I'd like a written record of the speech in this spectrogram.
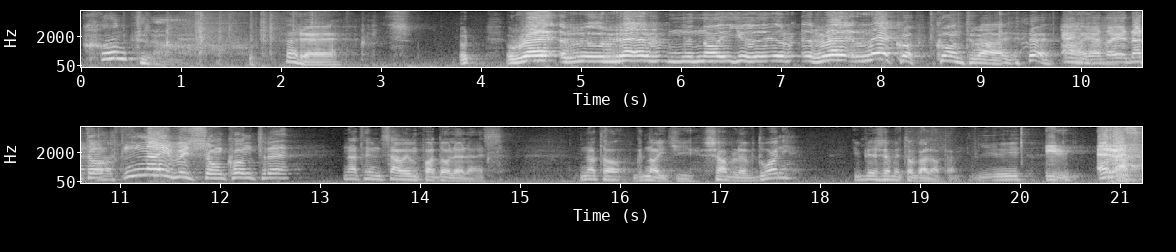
Kontra. Re. Re, re, re, no, i, re, re, ko- kontra. A ja daję na to najwyższą kontrę na tym całym padole les. No to gnojki, szable w dłoń i bierzemy to galopem. I, I raz,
